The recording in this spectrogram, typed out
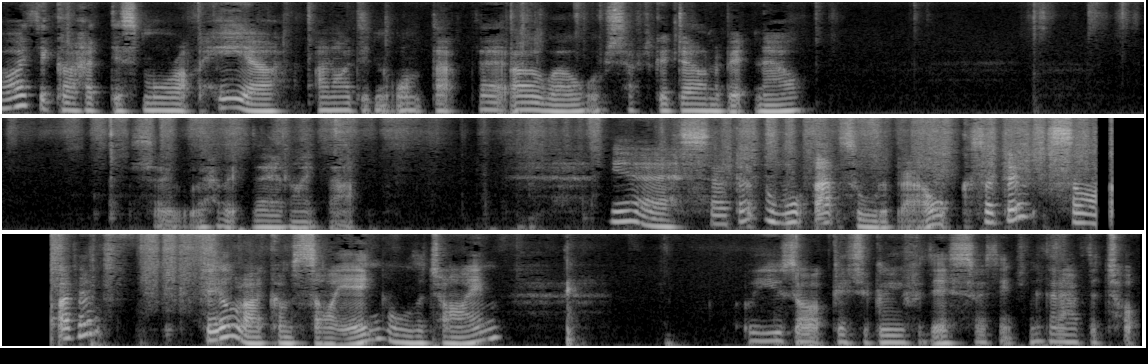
Oh, I think I had this more up here and I didn't want that there. Oh well, we'll just have to go down a bit now. so we'll have it there like that yes I don't know what that's all about because I don't sigh I don't feel like I'm sighing all the time. We use art glitter glue for this so I think I'm going to have the top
